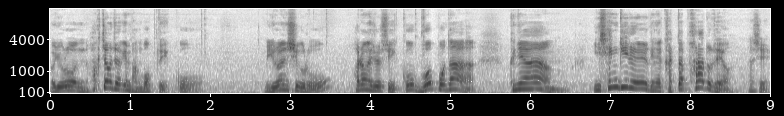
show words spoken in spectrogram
이런 확정적인 방법도 있고 뭐 이런 식으로 활용해 줄 수 있고 무엇보다 그냥 이 생기를 그냥 갖다 팔아도 돼요. 사실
